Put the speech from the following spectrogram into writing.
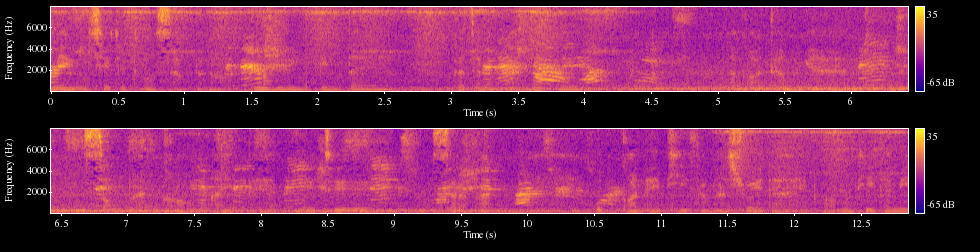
เมลเช็คจากโทรศัพท์ตลอดน้องไม่มีปรินเตอร์ก็จะลำบากนิดนึงแล้วก็ทำงานส่งผ่านของ iPad มือ ถือสารพัดอุปกรณ์ไอทีสามารถช่วยได้ เพราะบางทีถ้ามี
